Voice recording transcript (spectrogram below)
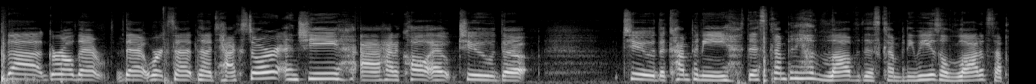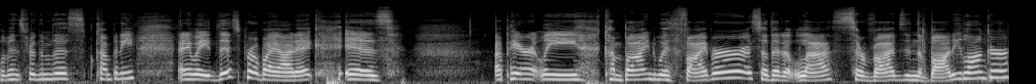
the girl that that works at the tack store and she uh, had a call out to the to the company. This company, I love this company. We use a lot of supplements for them this company. Anyway, this probiotic is apparently combined with fiber so that it lasts survives in the body longer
